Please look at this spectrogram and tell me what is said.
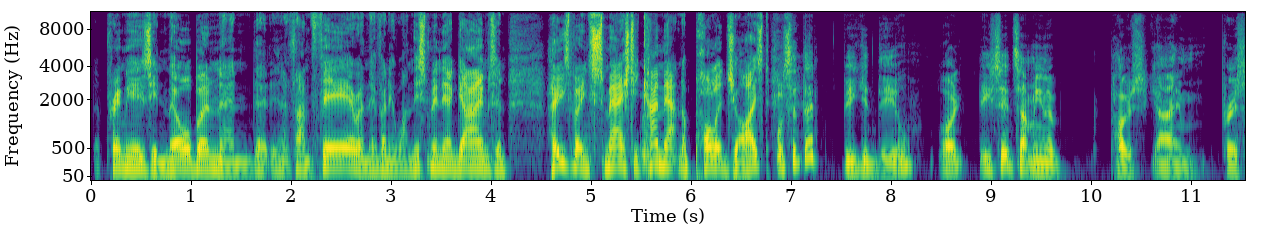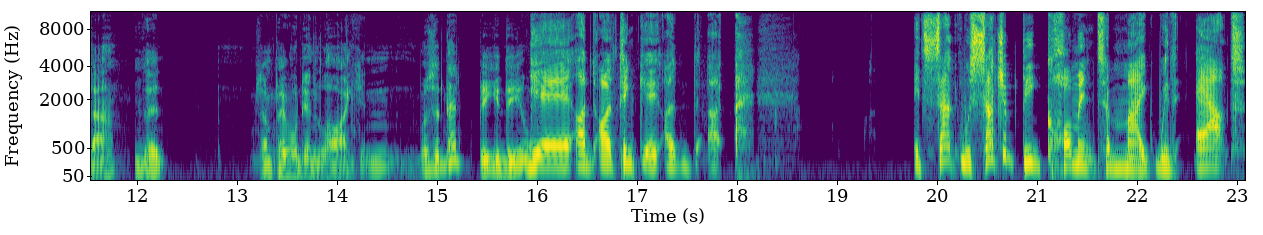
the premiers in Melbourne and that it's unfair and they've only won this many games and he's been smashed. He came out and apologised. Was it that big a deal? Like he said something in a post game presser that some people didn't like, and was it that big a deal? Yeah, I, I think uh it's such, it was such a big comment to make without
